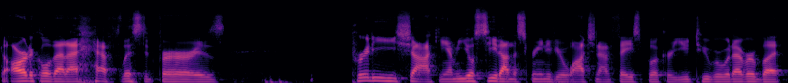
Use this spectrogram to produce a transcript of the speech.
The article that I have listed for her is pretty shocking. I mean, you'll see it on the screen if you're watching on Facebook or YouTube or whatever. But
